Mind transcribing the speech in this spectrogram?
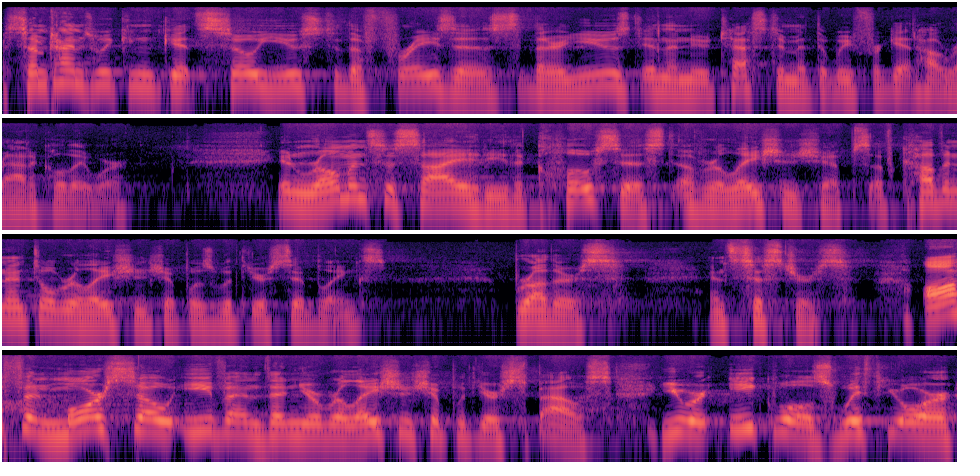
Sometimes we can get so used to the phrases that are used in the New Testament that we forget how radical they were. In Roman society, the closest of relationships, of covenantal relationship, was with your siblings, brothers, and sisters. Often more so even than your relationship with your spouse. You were equals with your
